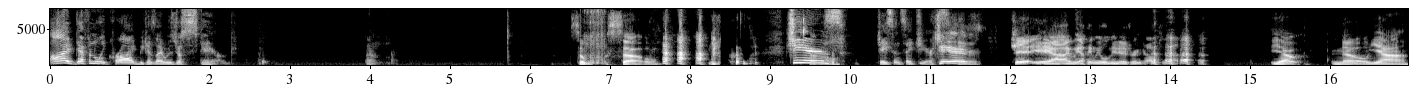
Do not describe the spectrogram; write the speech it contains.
I definitely cried because I was just scared. I don't know. So so Cheers! Jason, say cheers. Cheers. Cheer- Yeah, I, I think we all need a drink after that. yeah, no, yeah.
